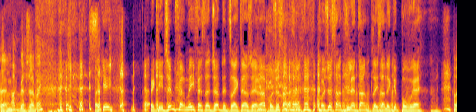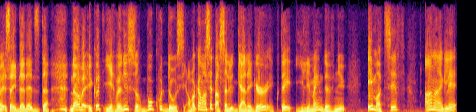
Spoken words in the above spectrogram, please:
euh, Marc Bergevin. OK. Fait que les gyms fermés, il fait sa job de directeur gérant, pas juste en, pas juste en dilettante, là, il s'en occupe pour vrai. Oui, ça lui donnait du temps. Non, mais écoute, il est revenu sur beaucoup de dossiers. On va commencer par celui de Gallagher. Écoutez, il est même devenu émotif en anglais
